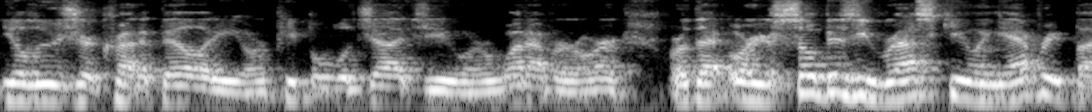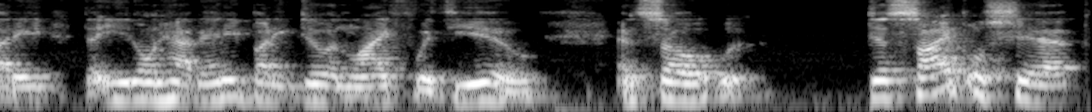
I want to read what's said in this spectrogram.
you'll lose your credibility or people will judge you or whatever or or that or you're so busy rescuing everybody that you don't have anybody doing life with you. And so discipleship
